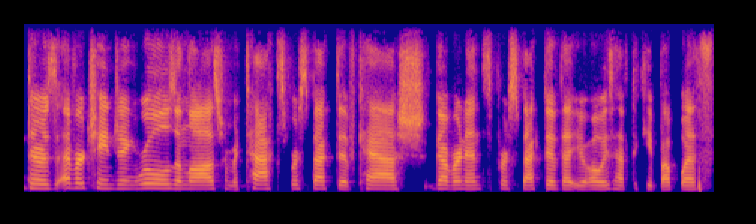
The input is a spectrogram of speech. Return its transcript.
there's ever changing rules and laws from a tax perspective, cash governance perspective that you always have to keep up with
